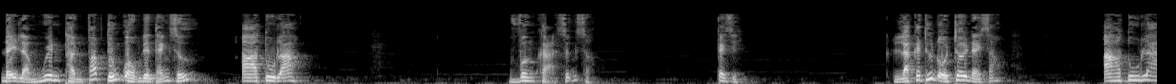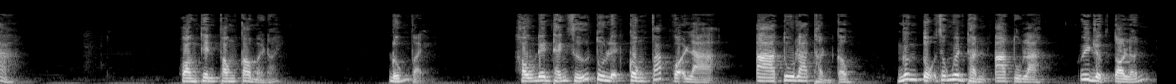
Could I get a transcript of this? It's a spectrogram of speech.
đây là nguyên thần pháp tướng của Hồng Liên Thánh Sứ, a tu la. Vương Khả sững sờ. Cái gì? Là cái thứ đồ chơi này sao? Atula. À? Hoàng Thiên Phong cao mày nói. Đúng vậy. hầu Đên Thánh Sứ tu luyện công pháp gọi là Atula Thần Công. Ngưng tụ ra nguyên thần Atula. Uy lực to lớn.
